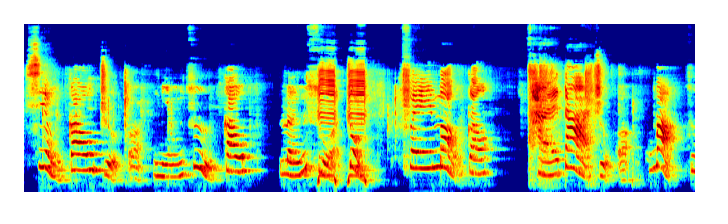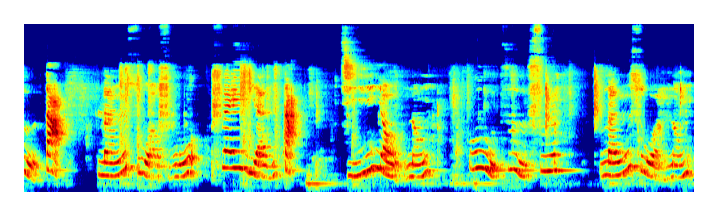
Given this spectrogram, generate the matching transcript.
姓高者，名自高。人所重，非貌高。才大者，望自大。人所服，非言大。己有能，勿自私。人所能，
